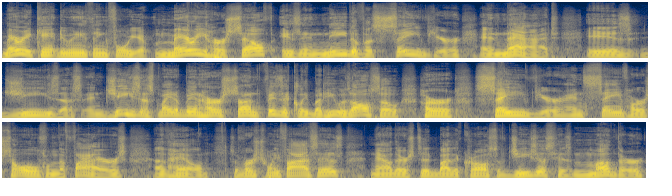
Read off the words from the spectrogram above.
Mary can't do anything for you. Mary herself is in need of a Savior, and that is Jesus. And Jesus may have been her son physically, but he was also her Savior and save her soul from the fires of hell. So, verse 25 says, Now there stood by the cross of Jesus his mother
